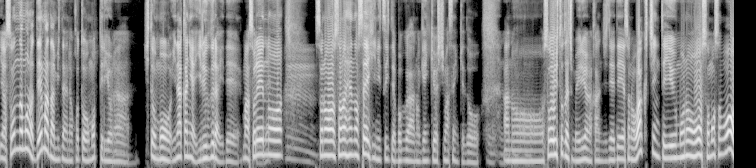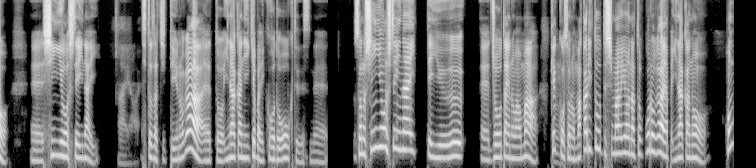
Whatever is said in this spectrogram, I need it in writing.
いや、そんなものはデマだみたいなことを思ってるような人も田舎にはいるぐらいで、まあ、それの、うんその、その辺の製品については僕はあの言及はしませんけど、うんうんあのーそういう人たちもいるような感じで、で、そのワクチンっていうものをそもそも、えー信用していない。人たちっていうのが、えっ、と、田舎に行けば行くほど多くてですね、その信用していないっていう、えー状態のまま、結構そのまかり通ってしまうようなところが、やっぱ田舎の、本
